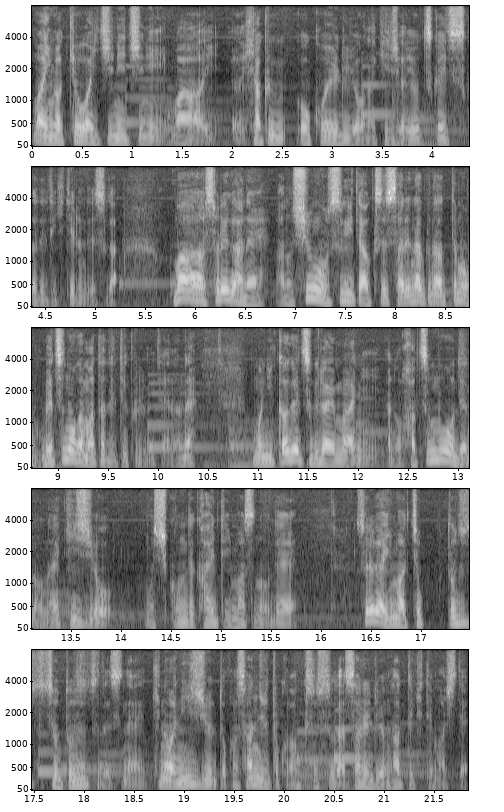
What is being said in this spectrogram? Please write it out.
まあ、今今日は1日にまあ100を超えるような記事が4つか5つか出てきてるんですがまあそれがねあの旬を過ぎてアクセスされなくなっても別のがまた出てくるみたいなねもう2か月ぐらい前にあの初詣のね記事を持ち込んで書いていますのでそれが今ちょっとずつちょっとずつですね昨日は20とか30とかアクセスがされるようになってきてまして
